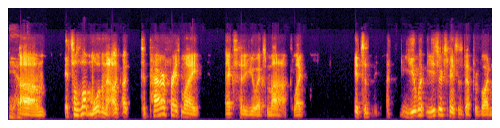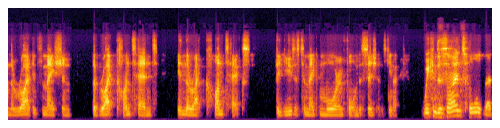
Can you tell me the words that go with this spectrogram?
Yeah. Um, it's a lot more than that. I, I, to paraphrase my ex-head of UX, Mark, like it's a user experience is about providing the right information, the right content in the right context for users to make more informed decisions. You know, we can design tools that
